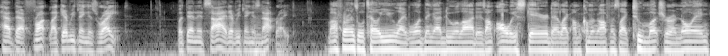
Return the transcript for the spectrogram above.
have that front like everything is right, but then inside everything is mm. not right? my friends will tell you like one thing I do a lot is I'm always scared that like I'm coming off as like too much or annoying.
